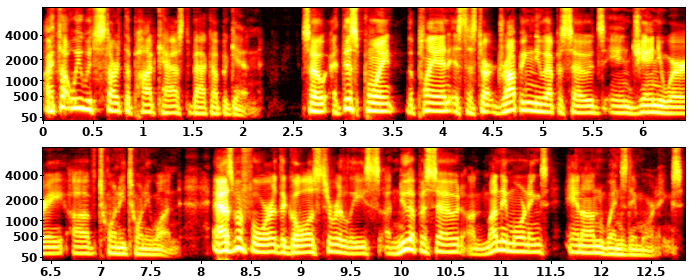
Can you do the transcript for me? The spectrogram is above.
I thought we would start the podcast back up again. So at this point, the plan is to start dropping new episodes in January of 2021. As before, the goal is to release a new episode on Monday mornings and on Wednesday mornings.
